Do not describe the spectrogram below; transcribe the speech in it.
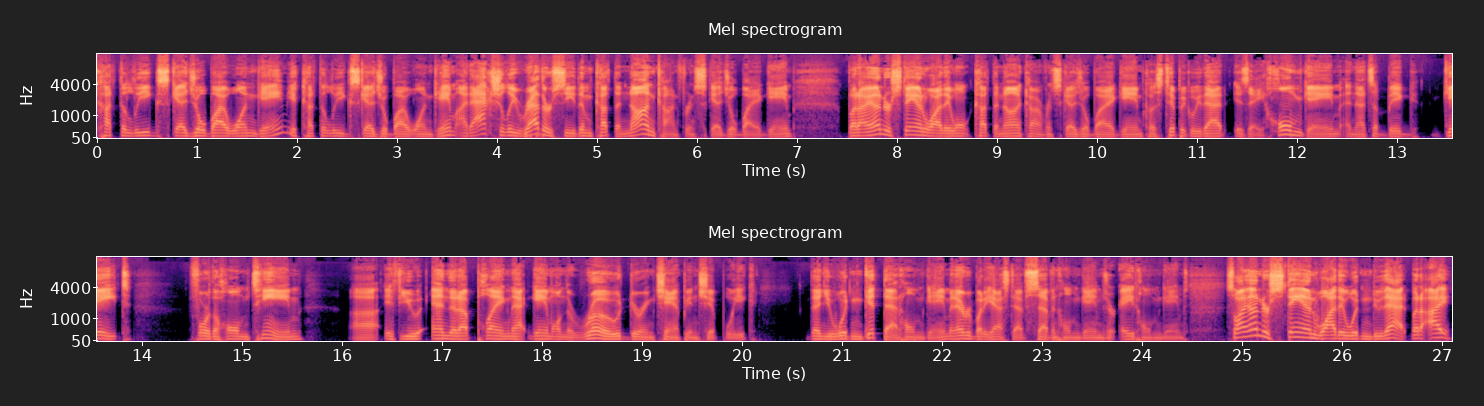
cut the league schedule by one game, you cut the league schedule by one game. I'd actually rather see them cut the non conference schedule by a game. But I understand why they won't cut the non conference schedule by a game because typically that is a home game and that's a big gate for the home team. Uh, if you ended up playing that game on the road during championship week, then you wouldn't get that home game, and everybody has to have seven home games or eight home games. So I understand why they wouldn't do that. But I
